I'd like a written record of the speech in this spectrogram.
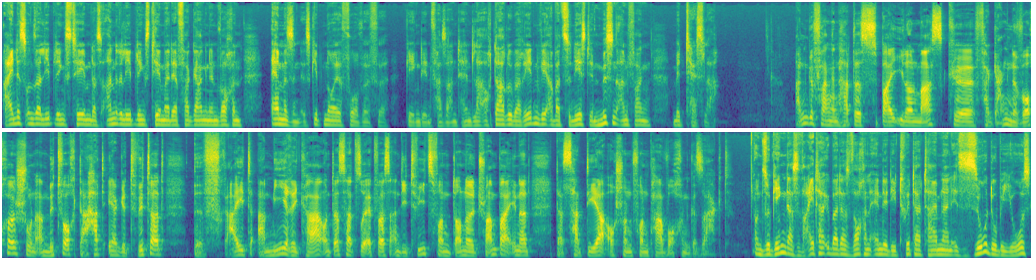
Eines unserer Lieblingsthemen, das andere Lieblingsthema der vergangenen Wochen, Amazon. Es gibt neue Vorwürfe gegen den Versandhändler. Auch darüber reden wir, aber zunächst, wir müssen anfangen mit Tesla. Angefangen hat es bei Elon Musk äh, vergangene Woche, schon am Mittwoch. Da hat er getwittert, befreit Amerika. Und das hat so etwas an die Tweets von Donald Trump erinnert. Das hat der auch schon vor ein paar Wochen gesagt. Und so ging das weiter über das Wochenende. Die Twitter-Timeline ist so dubios.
